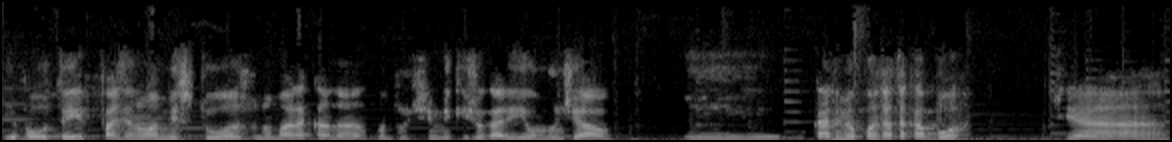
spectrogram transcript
E voltei fazendo um amistoso no Maracanã contra o time que jogaria o Mundial. E, cara, meu contrato acabou. Dia.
